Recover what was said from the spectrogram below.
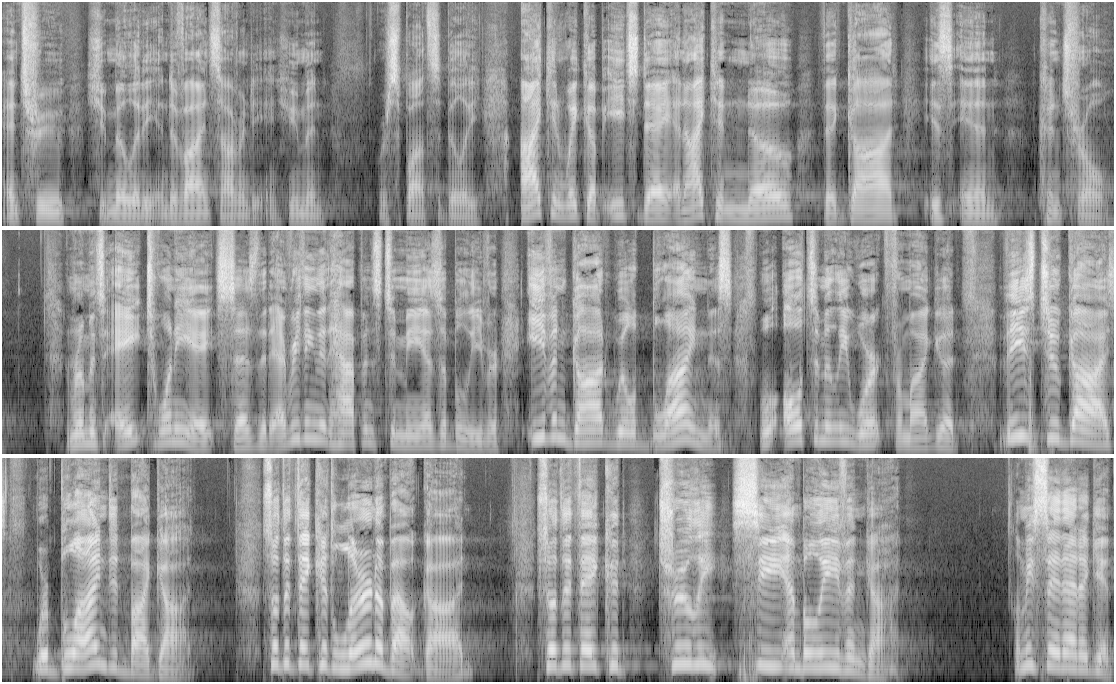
and true humility in divine sovereignty and human responsibility. I can wake up each day and I can know that God is in control. Romans 8 28 says that everything that happens to me as a believer, even God willed blindness, will ultimately work for my good. These two guys were blinded by God so that they could learn about God, so that they could truly see and believe in God. Let me say that again.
